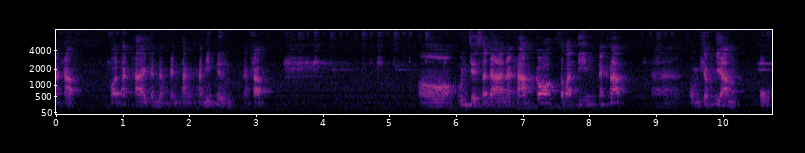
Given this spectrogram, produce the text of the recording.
นะครับ ขอทักทายกันอย่างเป็นทางการนิดนึงนะครับอ๋อคุณเจษดานะครับ ก็สวัสดีนะครับอ่าผมจะพยายามโอ้โห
